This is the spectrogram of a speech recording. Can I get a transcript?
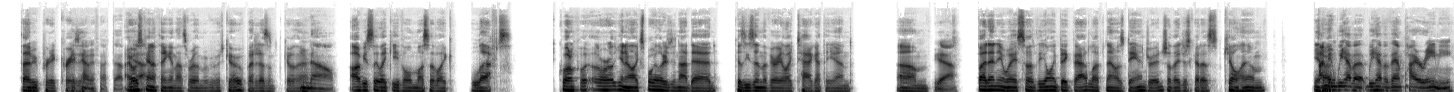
That'd be pretty crazy. kind of fucked up I was kind of thinking that's where the movie would go, but it doesn't go there. no Obviously, like evil must have like left, quote unquote, or you know, like spoilers, he's not dead because he's in the very like tag at the end. Um, yeah but anyway, so the only big bad left now is Dandridge, so they just gotta kill him. You know, I mean, we have a we have a vampire Amy.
